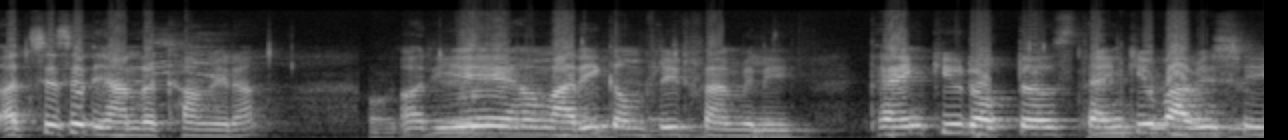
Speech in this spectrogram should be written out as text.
अच्छे से ध्यान रखा मेरा। और ये हमारी complete family thank you doctors thank you Bhavishi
